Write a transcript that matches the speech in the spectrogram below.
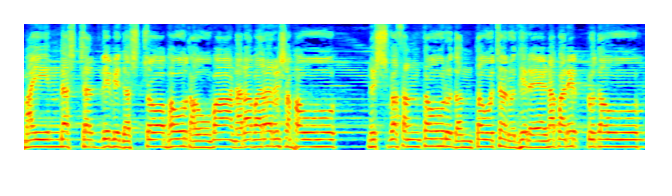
मैन्दश्च द्विविदश्चोभौ तौ वानरवरर्षभौ निःश्वसन्तौ रुदन्तौ च रुधिरेण परिप्लुतौ।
